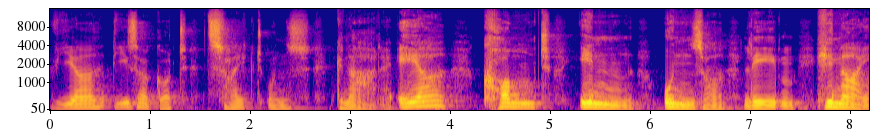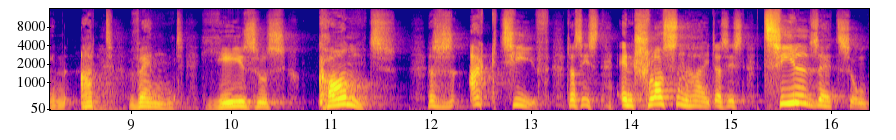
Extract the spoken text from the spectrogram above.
Wir, dieser Gott zeigt uns Gnade. Er kommt in unser Leben hinein. Advent. Jesus kommt. Das ist aktiv, das ist Entschlossenheit, das ist Zielsetzung,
